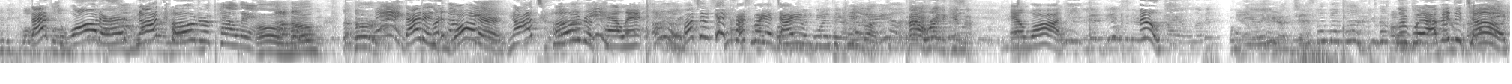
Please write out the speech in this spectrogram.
That's water, not toad repellent. Oh, oh no. That is water, not toad repellent. Watch him get crushed by a daddy with one kid book. Pow, right in the kisser. And watch. Ooh, It's not that bad. Look what happened to Toad.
